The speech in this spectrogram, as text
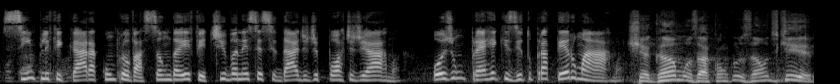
simplificar a comprovação da efetiva necessidade de porte de arma, hoje um pré-requisito para ter uma arma. Chegamos à conclusão de que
